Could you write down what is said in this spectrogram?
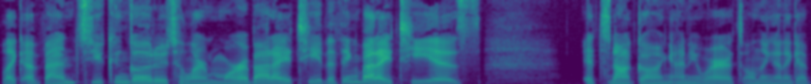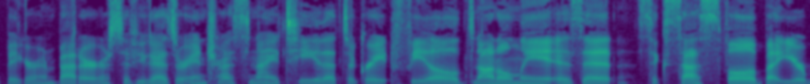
like events you can go to to learn more about IT. The thing about IT is it's not going anywhere. It's only going to get bigger and better. So if you guys are interested in IT, that's a great field. Not only is it successful, but you're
